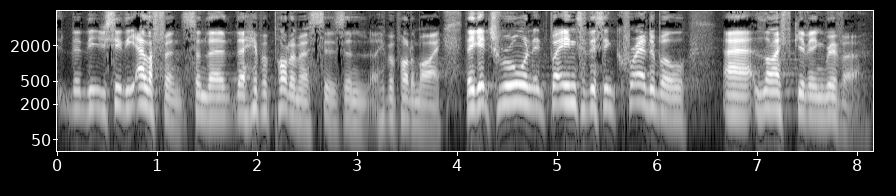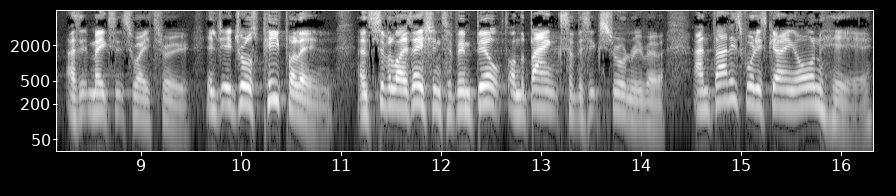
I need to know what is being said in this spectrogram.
the, the, you see the elephants and the, the hippopotamuses and hippopotami. They get drawn into this incredible uh, life giving river as it makes its way through. It, it draws people in, and civilizations have been built on the banks of this extraordinary river. And that is what is going on here.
